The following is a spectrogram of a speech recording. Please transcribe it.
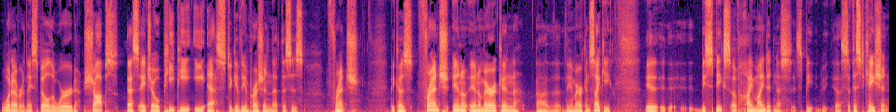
whatever. And they spell the word shops S H O P P E S to give the impression that this is French. Because French in in American uh, the the American psyche it, it, it bespeaks of high mindedness. It's be, uh, sophistication,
